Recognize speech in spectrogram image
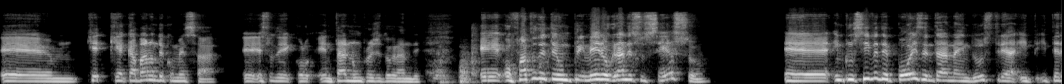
eh, que, que, acabaram de começar, eh, isso de entrar num projeto grande. Eh, o fato de ter um primeiro grande sucesso, inclusive depois de entrar na indústria e, e ter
